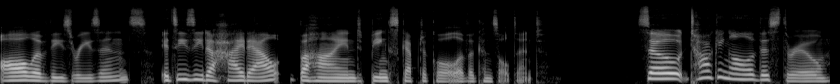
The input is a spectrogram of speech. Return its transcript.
all of these reasons. It's easy to hide out behind being skeptical of a consultant. So, talking all of this through,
